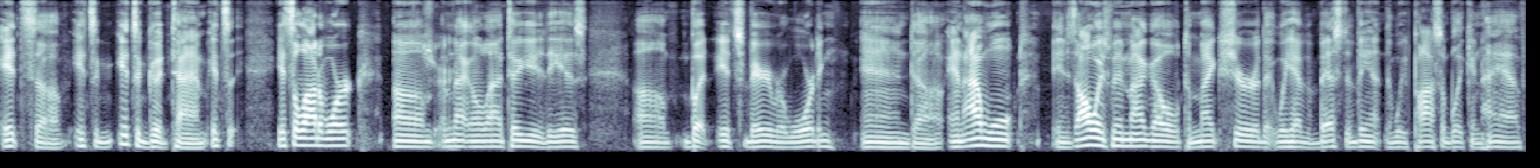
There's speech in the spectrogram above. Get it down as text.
it's uh it's a it's a good time. It's it's a lot of work. Um, I'm not gonna lie to you, it is, um, but it's very rewarding. And uh, and I want it's always been my goal to make sure that we have the best event that we possibly can have,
